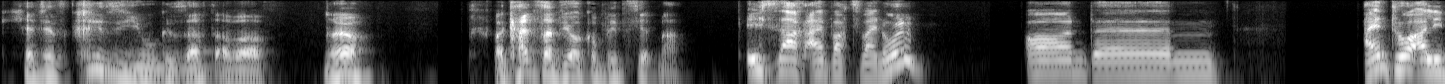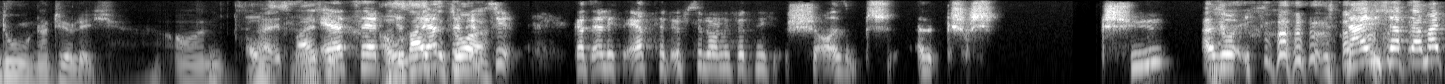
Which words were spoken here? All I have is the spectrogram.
Ich hätte jetzt Krisiu gesagt, aber naja. Man kann es natürlich auch kompliziert machen. Ich sag einfach 2-0. Und ähm, ein Tor Alidu natürlich. Und Aus- Ist zweite- RZ, ist zweite Tor. Ganz ehrlich, RZY ist jetzt nicht sch, also, sch, also, sch, sch, also ich, nein, ich habe damals,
